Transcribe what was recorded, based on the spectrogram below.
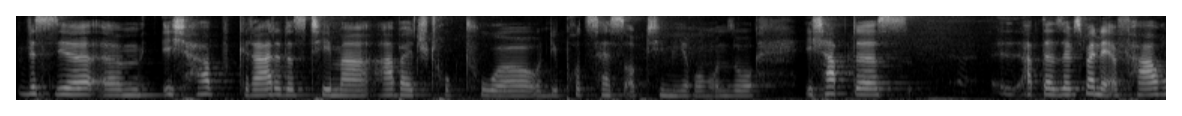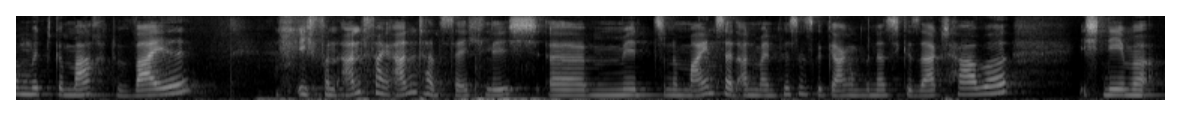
Wisst ihr, ähm, ich habe gerade das Thema Arbeitsstruktur und die Prozessoptimierung und so. Ich habe das, äh, habe da selbst meine Erfahrung mitgemacht, weil ich von Anfang an tatsächlich äh, mit so einem Mindset an mein Business gegangen bin, dass ich gesagt habe, ich nehme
